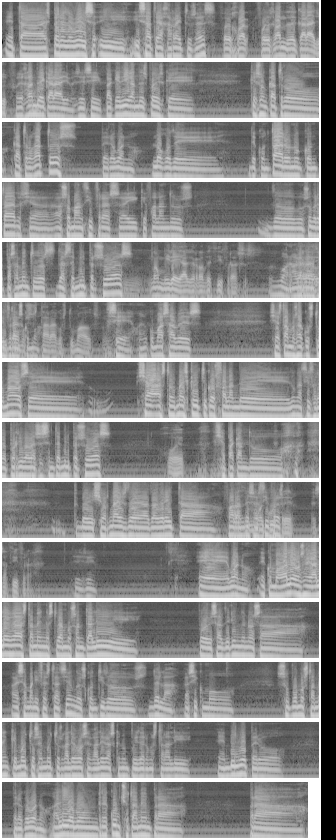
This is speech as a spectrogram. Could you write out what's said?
Eta espero do bois e, e sate a jarraitus, es? Foi foi grande de carallo. Foi grande de carallo, sí, sí Para que digan despois que Que son catro, catro gatos Pero bueno, logo de De contar ou non contar Xa asoman cifras aí que falan dos do sobrepasamento dos, das 100.000 persoas. Non mirei a guerra de cifras. Bueno, a, a guerra de cifras como estar acostumados pero... Sí, bueno, como as xa estamos acostumados eh, xa hasta os máis críticos falan de dunha cifra por riba das 60.000 persoas. Joder Xa pa cando xornais da, da dereita falan Parece desas cifras. cutre, esa cifra. Sí, sí eh, bueno, e como galegos e galegas tamén estuvemos ante ali pois adiríndonos a, a esa manifestación e os contidos dela, así como supomos tamén que moitos e moitos galegos e galegas que non puideron estar ali en Bilbo, pero pero que bueno, ali houve un recuncho tamén para para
